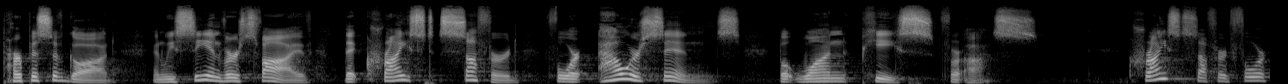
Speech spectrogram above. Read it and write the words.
purpose of God. And we see in verse 5 that Christ suffered for our sins, but won peace for us. Christ suffered for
